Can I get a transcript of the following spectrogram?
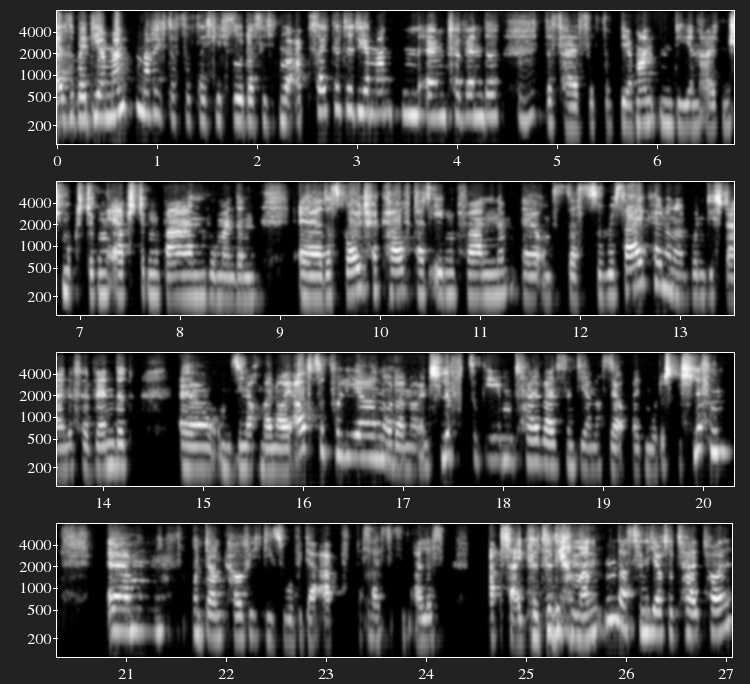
also bei Diamanten mache ich das tatsächlich so, dass ich nur upcycelte Diamanten ähm, verwende. Mhm. Das heißt, es sind Diamanten, die in alten Schmuckstücken, Erbstücken waren, wo man dann äh, das Gold verkauft hat irgendwann, äh, um das zu recyceln. Und dann wurden die Steine verwendet, äh, um sie nochmal neu aufzupolieren oder neuen Schliff zu geben. Teilweise sind die ja noch sehr altmodisch geschliffen. Ähm, und dann kaufe ich die so wieder ab. Das mhm. heißt, es sind alles upcycelte Diamanten. Das finde ich auch total toll.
